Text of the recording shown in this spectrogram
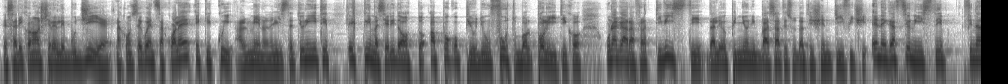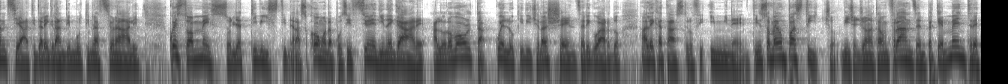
E sa riconoscere le bugie. La conseguenza qual è? È che qui, almeno negli Stati Uniti, il clima si è ridotto a poco più di un football politico, una gara fra attivisti dalle opinioni basate su dati scientifici e negazionisti finanziati dalle grandi multinazionali. Questo ha messo gli attivisti nella scomoda posizione di negare a loro volta quello che dice la scienza riguardo alle catastrofi imminenti. Insomma è un pasticcio, dice Jonathan Franzen, perché mentre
